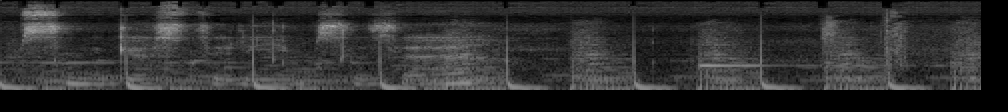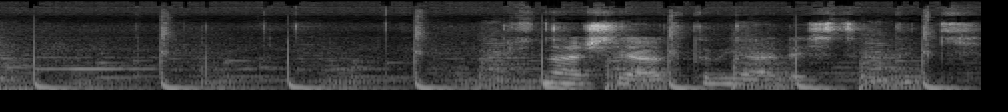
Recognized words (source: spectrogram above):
hepsini göstereyim size. Bütün her şeyi artık tabii yerleştirdik.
